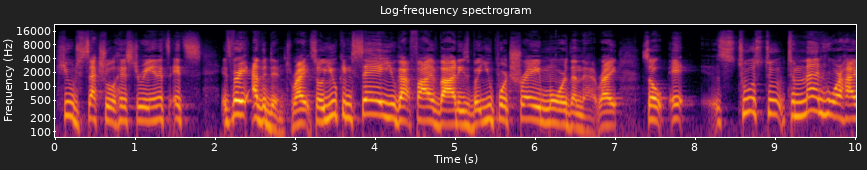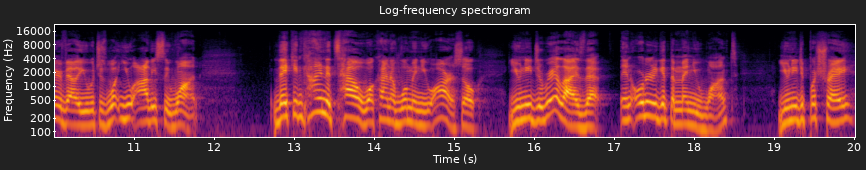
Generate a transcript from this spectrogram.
huge sexual history and it's it's it's very evident, right? So you can say you got five bodies, but you portray more than that, right? So it to, to, to men who are higher value, which is what you obviously want, they can kind of tell what kind of woman you are. So you need to realize that in order to get the men you want, you need to portray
